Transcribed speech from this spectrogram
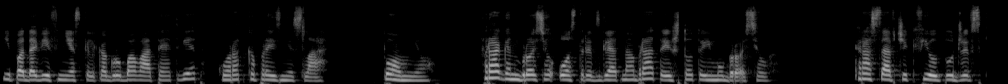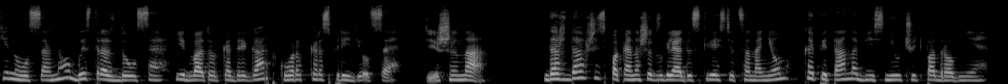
и, подавив несколько грубоватый ответ, коротко произнесла. «Помню». Фраген бросил острый взгляд на брата и что-то ему бросил. Красавчик Фил тут же вскинулся, но быстро сдулся, едва только Дригард коротко распорядился. «Тишина!» Дождавшись, пока наши взгляды скрестятся на нем, капитан объяснил чуть подробнее.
